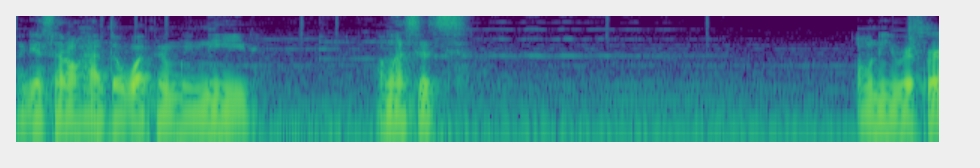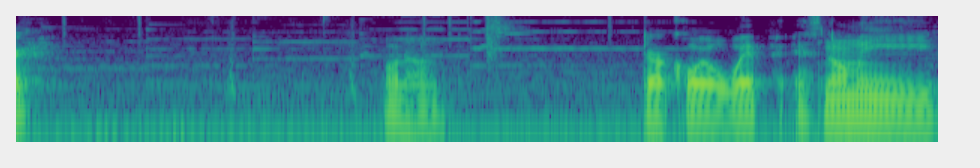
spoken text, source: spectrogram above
I guess I don't have the weapon we need. Unless it's Oni Ripper. Hold on. Dark Coil Whip. It's normally...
